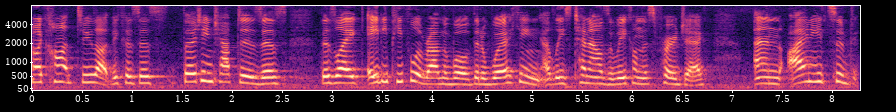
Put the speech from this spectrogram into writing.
no, I can't do that because there's 13 chapters, there's, there's like 80 people around the world that are working at least 10 hours a week on this project. And I need to,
